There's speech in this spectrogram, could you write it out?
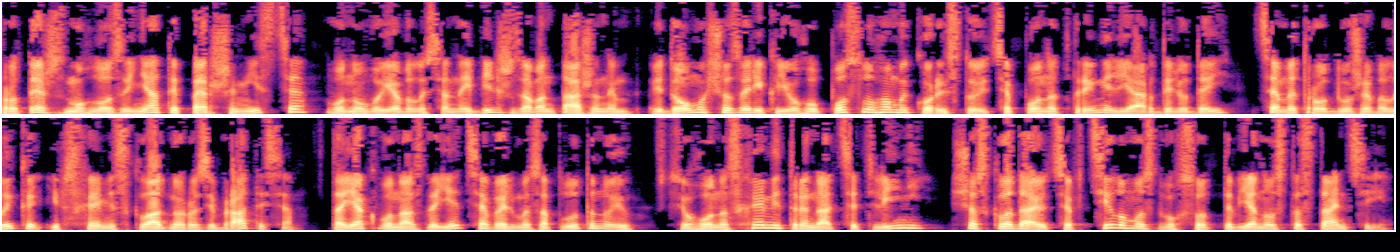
проте ж змогло зайняти перше місце, воно виявилося найбільш завантаженим. Відомо, що за рік його послугами користуються понад 3 мільярди людей. Це метро дуже велике і в схемі складно розібратися. Та як вона здається вельми заплутаною, всього на схемі 13 ліній, що складаються в цілому з 290 станцій.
